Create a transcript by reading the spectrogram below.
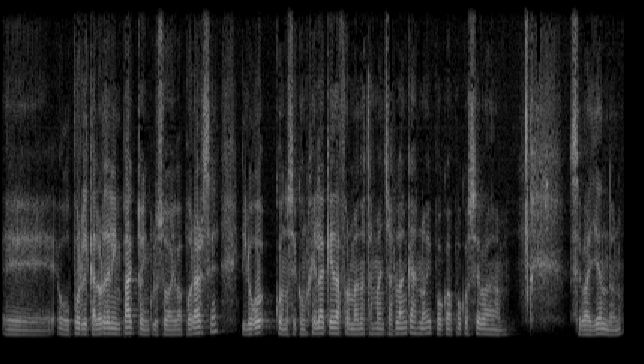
eh, o por el calor del impacto incluso a evaporarse y luego cuando se congela queda formando estas manchas blancas, ¿no? Y poco a poco se va se va yendo, ¿no?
